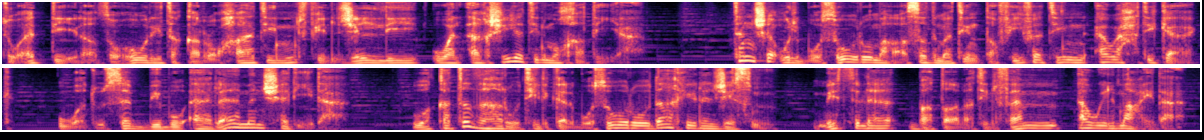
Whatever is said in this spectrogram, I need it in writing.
تؤدي إلى ظهور تقرحات في الجلد والأغشية المخاطية. تنشأ البثور مع صدمة طفيفة أو احتكاك وتسبب آلاما شديدة. وقد تظهر تلك البثور داخل الجسم مثل بطانة الفم أو المعدة.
